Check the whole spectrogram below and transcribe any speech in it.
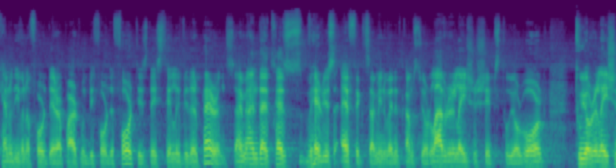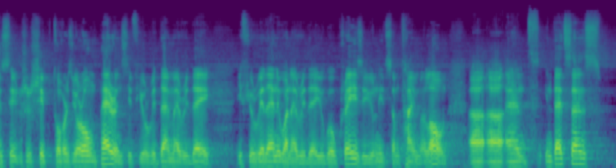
cannot even afford their apartment before the 40s. They still live with their parents. I mean, and that has various effects. I mean, when it comes to your love relationships, to your work, to your relationship towards your own parents, if you're with them every day. If you're with anyone every day, you go crazy. You need some time alone. Uh, uh, and in that sense,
